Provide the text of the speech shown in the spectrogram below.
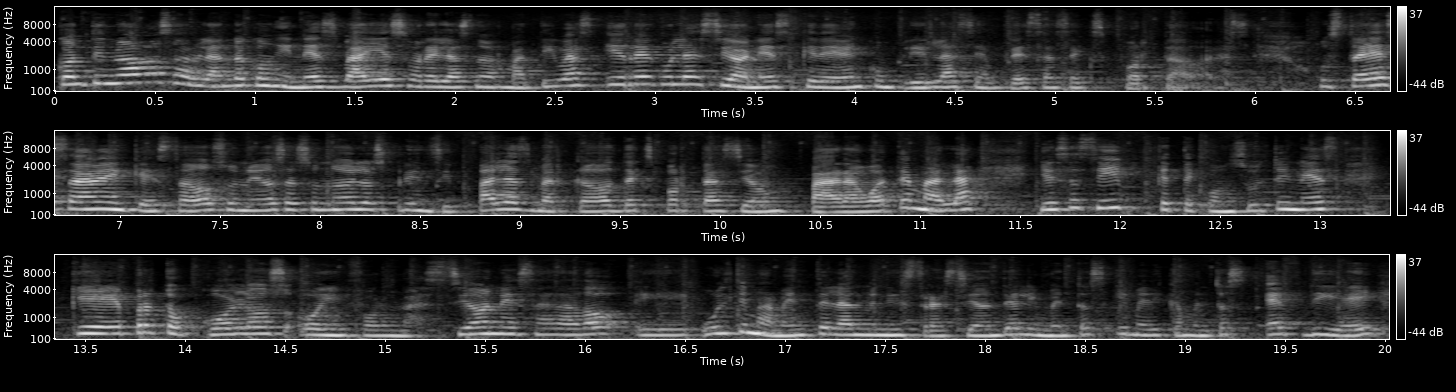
Continuamos hablando con Inés Valle sobre las normativas y regulaciones que deben cumplir las empresas exportadoras. Ustedes saben que Estados Unidos es uno de los principales mercados de exportación para Guatemala y es así que te consulto Inés qué protocolos o informaciones ha dado eh, últimamente la Administración de Alimentos y Medicamentos FDA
